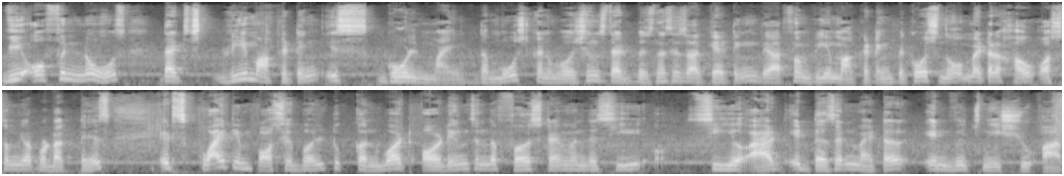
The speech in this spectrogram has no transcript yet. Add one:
We often know that remarketing is gold mine. The most conversions that businesses are getting, they are from remarketing because no matter how awesome your product is, it's quite impossible to convert audience in the first time when they see see your ad. It doesn't matter in which niche you are.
